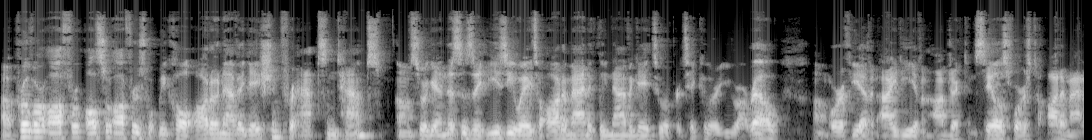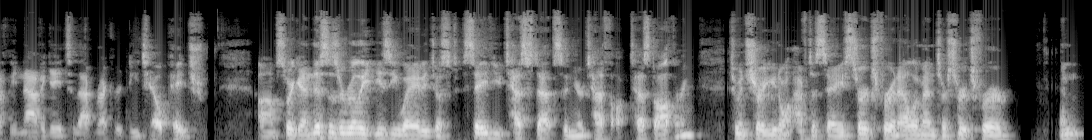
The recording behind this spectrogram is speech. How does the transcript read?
Uh, Provar offer, also offers what we call auto navigation for apps and tabs. Um, so again, this is an easy way to automatically navigate to a particular URL, um, or if you have an ID of an object in Salesforce, to automatically navigate to that record detail page. Um, so again, this is a really easy way to just save you test steps in your test, test authoring to ensure you don't have to say search for an element or search for an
